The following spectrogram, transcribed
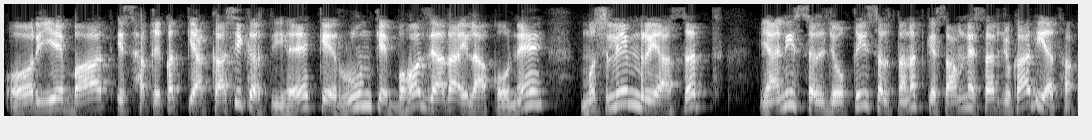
اور یہ بات اس حقیقت کی عکاسی کرتی ہے کہ روم کے بہت زیادہ علاقوں نے مسلم ریاست یعنی سلجوقی سلطنت کے سامنے سر جھکا دیا تھا۔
